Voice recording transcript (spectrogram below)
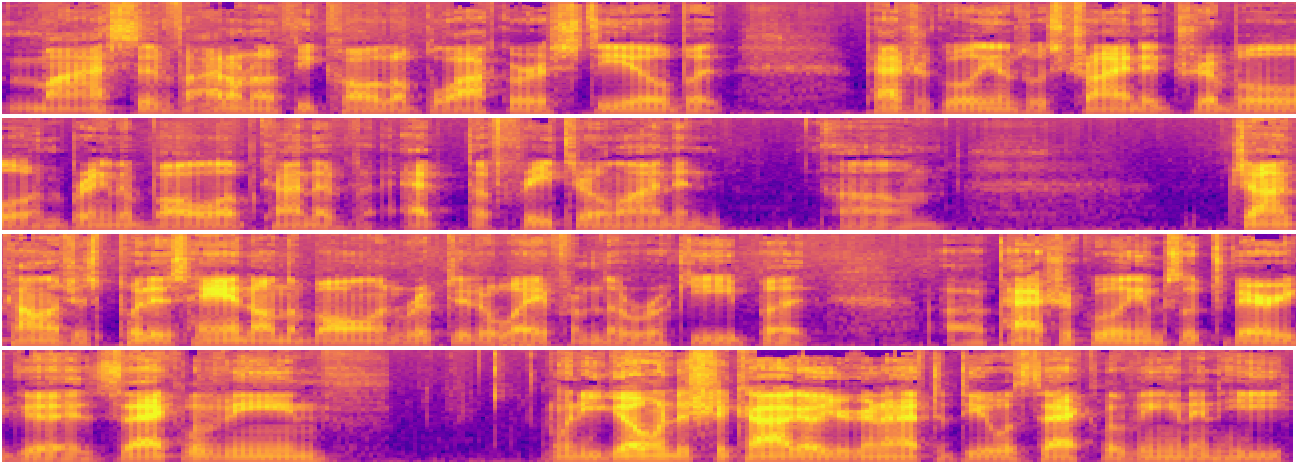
massive, I don't know if you call it a block or a steal, but Patrick Williams was trying to dribble and bring the ball up kind of at the free throw line, and um, John Collins just put his hand on the ball and ripped it away from the rookie. But uh, Patrick Williams looked very good. Zach LaVine, when you go into Chicago, you're going to have to deal with Zach LaVine, and he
